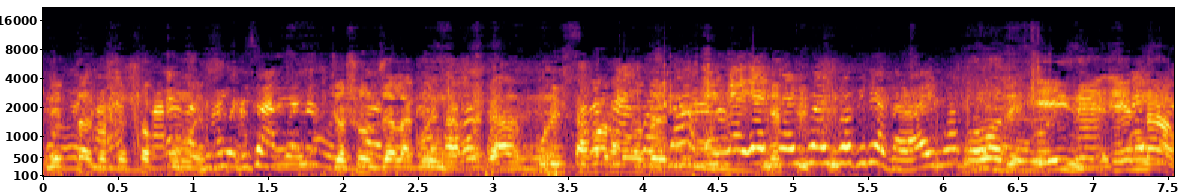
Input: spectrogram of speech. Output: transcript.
গ্রেপ্তার করতে সক্ষম হয়েছি যশোর জেলা গোয়েন্দা শাখা পুলিশ সুপার মহোদয়ের নেতৃত্বে এই যে এর নাম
